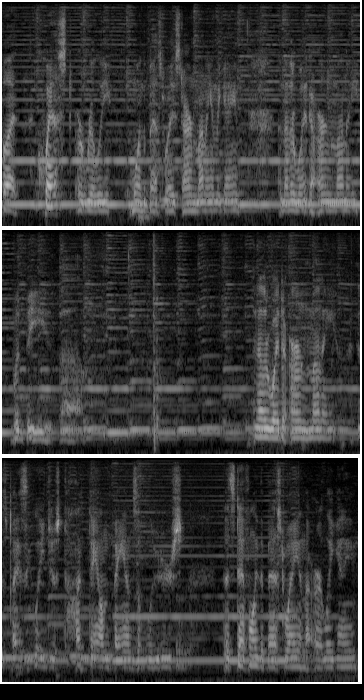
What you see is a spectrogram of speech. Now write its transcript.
but quests are really one of the best ways to earn money in the game. Another way to earn money would be um, another way to earn money is basically just hunt down bands of looters. That's definitely the best way in the early game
